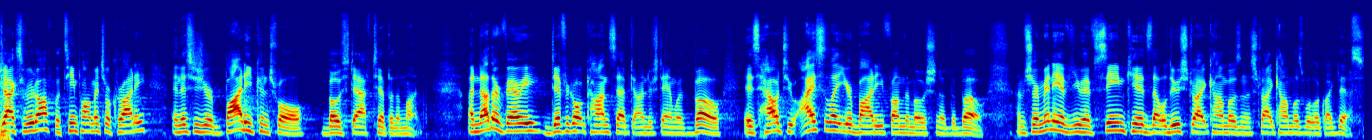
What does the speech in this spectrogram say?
Jackson Rudolph with Team Paul Mitchell Karate, and this is your body control bo staff tip of the month. Another very difficult concept to understand with bo is how to isolate your body from the motion of the bo. I'm sure many of you have seen kids that will do strike combos, and the strike combos will look like this.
